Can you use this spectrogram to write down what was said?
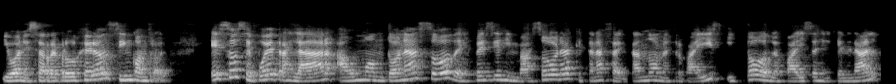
Y bueno, se reprodujeron sin control. Eso se puede trasladar a un montonazo de especies invasoras que están afectando a nuestro país y todos los países en general,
